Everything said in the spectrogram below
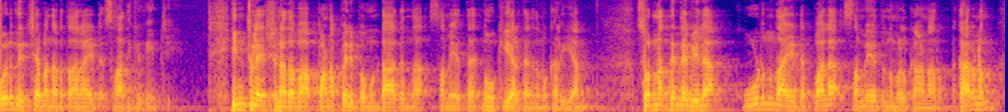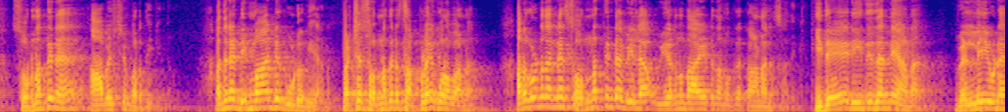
ഒരു നിക്ഷേപം നടത്താനായിട്ട് സാധിക്കുകയും ചെയ്യും. ഇൻഫ്ലേഷൻ അഥവാ പണപ്പെരുപ്പം ഉണ്ടാകുന്ന സമയത്ത് നോക്കിയാൽ തന്നെ നമുക്കറിയാം സ്വർണത്തിന്റെ വില കൂടുന്നതായിട്ട് പല സമയത്തും നമ്മൾ കാണാറുണ്ട്. കാരണം സ്വർണത്തിന് ആവശ്യം വർദ്ധിക്കുന്നു. അതിന്റെ ഡിമാൻഡ് കൂടുകയാണ്. പക്ഷേ സ്വർണത്തിന് സപ്ലൈ കുറവാണ്. അതുകൊണ്ട് തന്നെ സ്വർണത്തിന്റെ വില ഉയർന്നതായിട്ട് നമുക്ക് കാണാൻ സാധിക്കും. ഇതേ രീതി തന്നെയാണ് വെള്ളിയുടെ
